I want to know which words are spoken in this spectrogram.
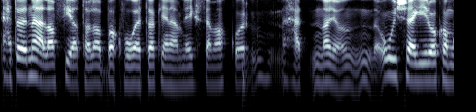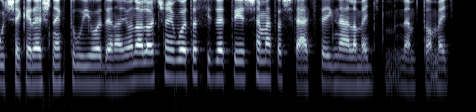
Hát olyan nálam fiatalabbak voltak, én emlékszem akkor, hát nagyon újságírók amúgy se keresnek túl jól, de nagyon alacsony volt a fizetésem, hát a srác pedig nálam egy, nem tudom, egy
